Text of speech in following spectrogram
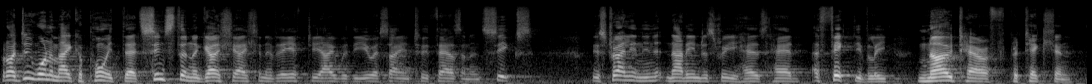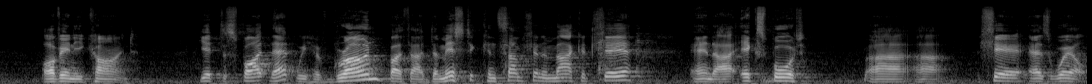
But I do want to make a point that since the negotiation of the FTA with the USA in 2006, the Australian nut industry has had effectively no tariff protection of any kind. Yet despite that, we have grown both our domestic consumption and market share and our export uh, uh, share as well.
